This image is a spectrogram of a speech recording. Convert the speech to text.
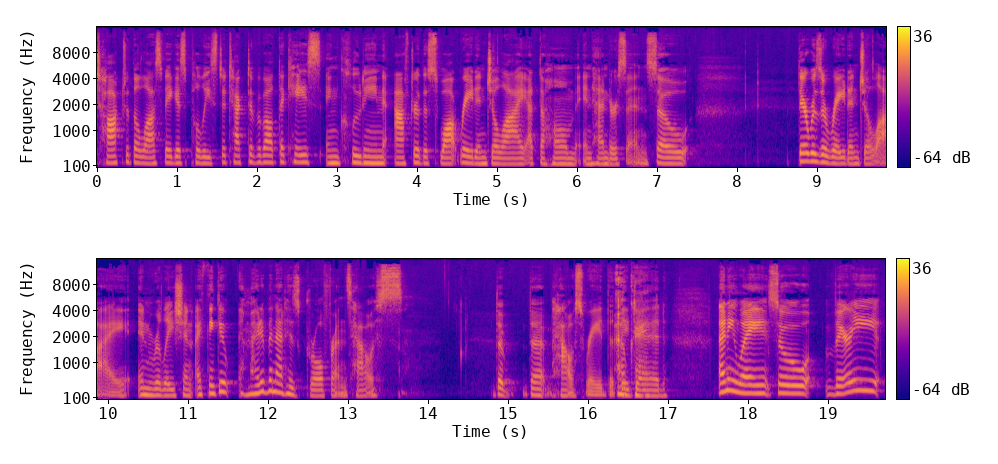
talked with the Las Vegas police detective about the case, including after the SWAT raid in July at the home in Henderson. So there was a raid in July in relation, I think it, it might have been at his girlfriend's house the the house raid that they Okay. did. Anyway, so very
